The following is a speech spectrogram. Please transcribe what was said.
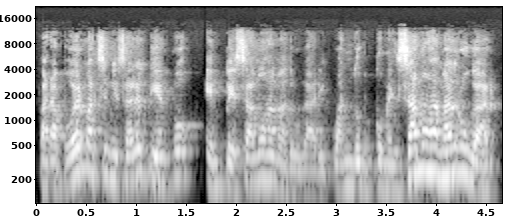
para poder maximizar el tiempo, empezamos a madrugar. Y cuando comenzamos a madrugar,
